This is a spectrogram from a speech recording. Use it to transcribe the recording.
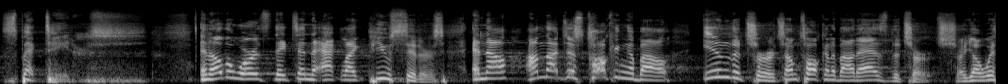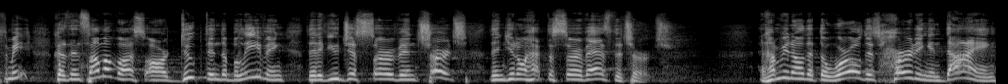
spectators. In other words, they tend to act like pew sitters. And now I'm not just talking about in the church, I'm talking about as the church. Are y'all with me? Because then some of us are duped into believing that if you just serve in church, then you don't have to serve as the church. And how many you know that the world is hurting and dying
